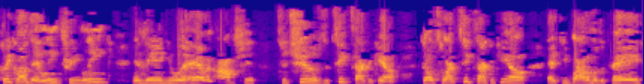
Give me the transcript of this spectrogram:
Click on that Linktree link, and then you will have an option to choose the TikTok account. Go to our TikTok account at the bottom of the page,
